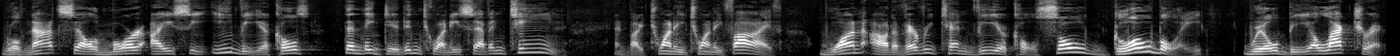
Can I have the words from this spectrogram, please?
will not sell more ICE vehicles than they did in 2017. And by 2025, one out of every 10 vehicles sold globally will be electric.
